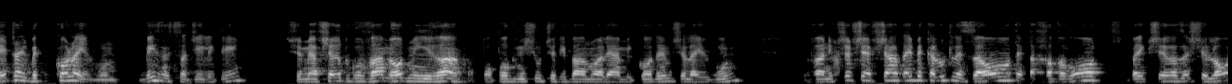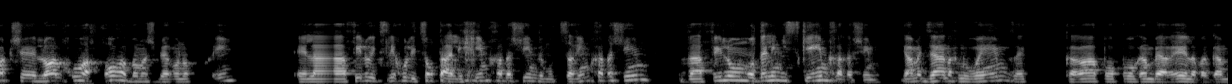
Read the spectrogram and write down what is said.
agile בכל הארגון, business agility, שמאפשר תגובה מאוד מהירה, אפרופו גמישות שדיברנו עליה מקודם, של הארגון. ואני חושב שאפשר די בקלות לזהות את החברות בהקשר הזה, שלא רק שלא הלכו אחורה במשבר הנוכחי, אלא אפילו הצליחו ליצור תהליכים חדשים ומוצרים חדשים, ואפילו מודלים עסקיים חדשים. גם את זה אנחנו רואים, זה קרה אפרופו גם בהראל, אבל גם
